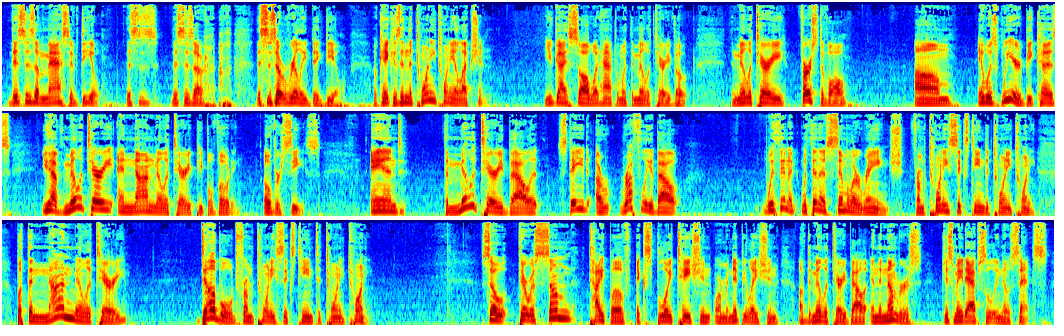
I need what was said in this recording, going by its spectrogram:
this is a massive deal. This is this is a this is a really big deal. Okay, because in the 2020 election, you guys saw what happened with the military vote. The military, first of all, um, it was weird because you have military and non-military people voting overseas, and the military ballot stayed a, roughly about within a within a similar range from 2016 to 2020. But the non-military doubled from 2016 to 2020. So there was some type of exploitation or manipulation of the military ballot, and the numbers just made absolutely no sense.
